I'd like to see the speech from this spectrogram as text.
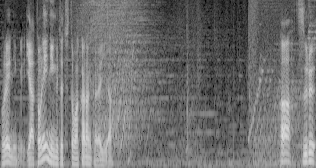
トレーニングいや、トレーニングじゃちょっとわからんからいいや。あ、ずる。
